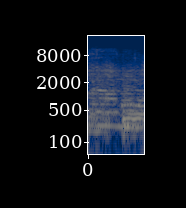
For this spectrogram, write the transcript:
Thank you.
